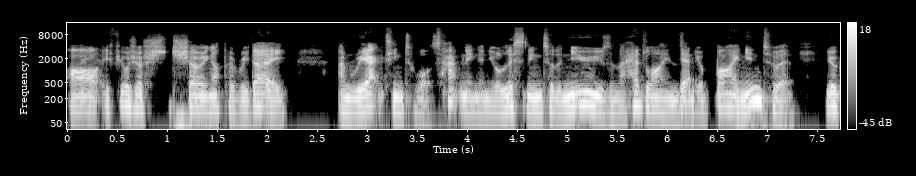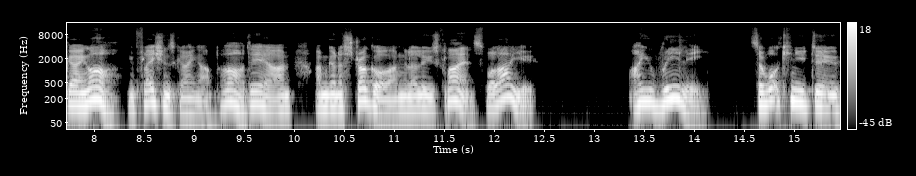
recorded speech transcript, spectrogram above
are if you're just showing up every day and reacting to what's happening, and you're listening to the news and the headlines, yeah. and you're buying into it, you're going, "Oh, inflation's going up. Oh dear, I'm I'm going to struggle. I'm going to lose clients." Well, are you? Are you really? So, what can you do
